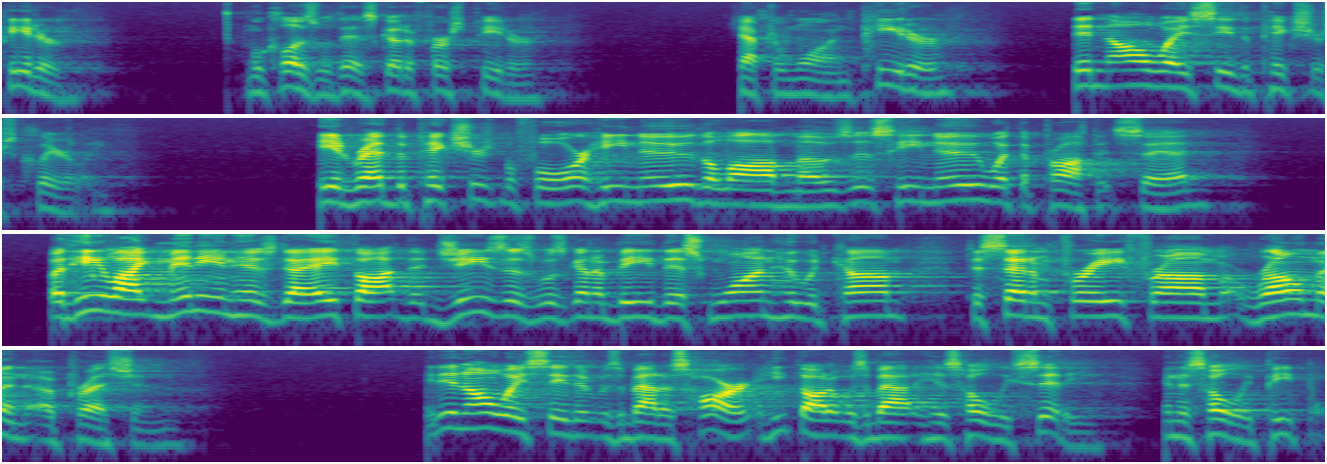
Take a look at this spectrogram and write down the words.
Peter, we'll close with this. Go to 1 Peter chapter 1. Peter didn't always see the pictures clearly. He had read the pictures before. He knew the law of Moses. He knew what the prophets said. But he, like many in his day, thought that Jesus was going to be this one who would come to set him free from Roman oppression. He didn't always see that it was about his heart. He thought it was about his holy city and his holy people.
